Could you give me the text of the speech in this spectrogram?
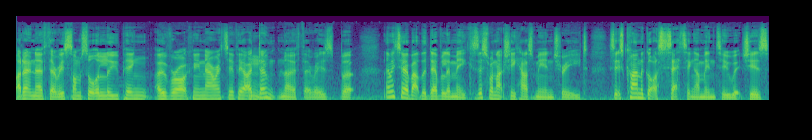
I don't know if there is some sort of looping, overarching narrative here. I Hmm. don't know if there is. But let me tell you about the Devil in Me because this one actually has me intrigued. Because it's kind of got a setting I'm into, which is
